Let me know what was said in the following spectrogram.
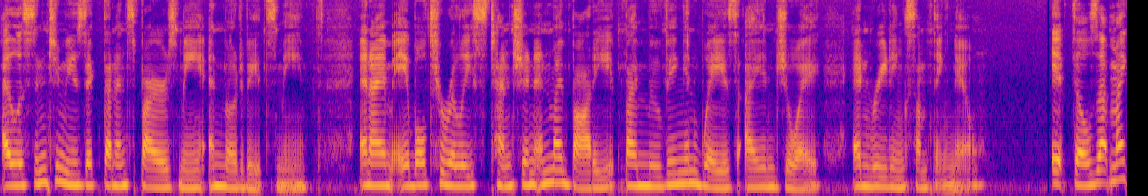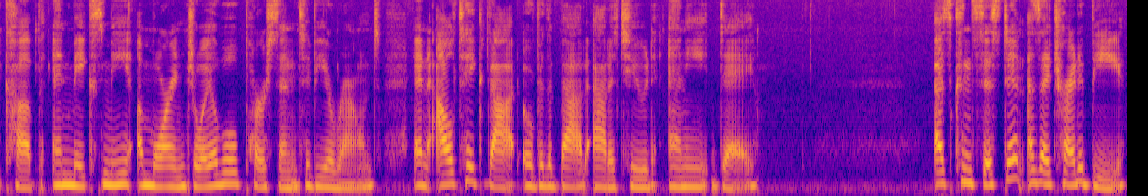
I listen to music that inspires me and motivates me, and I am able to release tension in my body by moving in ways I enjoy and reading something new. It fills up my cup and makes me a more enjoyable person to be around, and I'll take that over the bad attitude any day. As consistent as I try to be,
